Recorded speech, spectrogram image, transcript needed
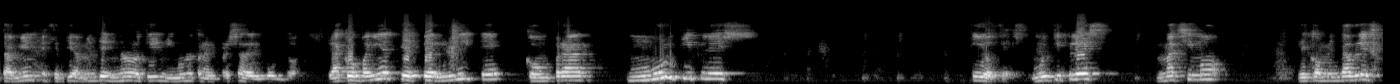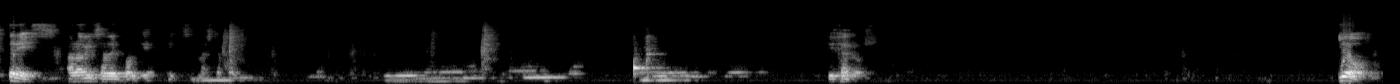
también efectivamente no lo tiene ninguna otra empresa del mundo. La compañía te permite comprar múltiples IOCs, múltiples máximo recomendables 3. Ahora vais a ver por qué. Fijaros. Yo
